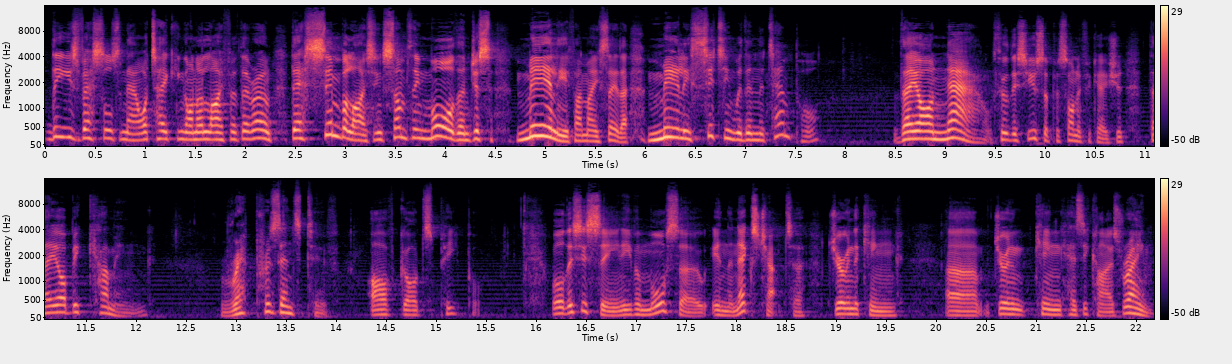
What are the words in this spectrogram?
These vessels now are taking on a life of their own. They're symbolizing something more than just merely, if I may say that, merely sitting within the temple. They are now, through this use of personification, they are becoming representative of God's people. Well, this is seen even more so in the next chapter during the king, uh, during King Hezekiah's reign.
